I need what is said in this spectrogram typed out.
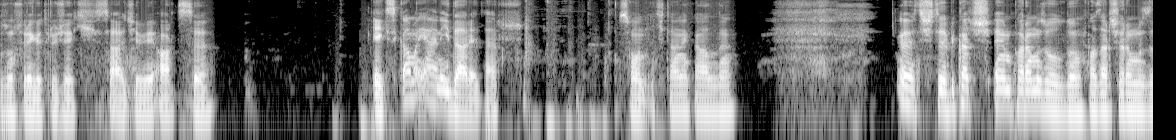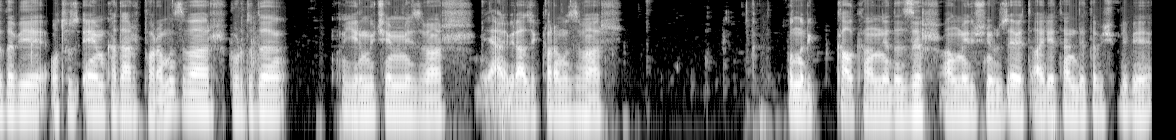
Uzun süre götürecek. Sadece bir artısı eksik ama yani idare eder. Son iki tane kaldı. Evet işte birkaç M paramız oldu. Pazar çarımızda da bir 30 M kadar paramız var. Burada da 23 M'imiz var. Yani birazcık paramız var. Bununla bir kalkan ya da zırh almayı düşünüyoruz. Evet ayrıyeten de tabii şöyle bir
